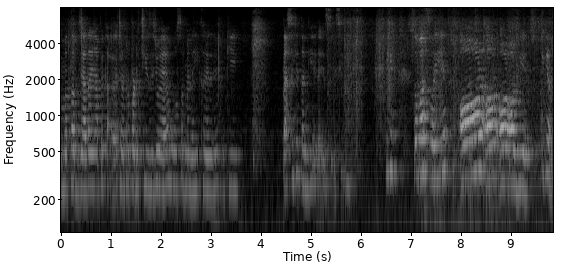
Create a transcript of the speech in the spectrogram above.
मतलब ज़्यादा यहाँ पे चटरपट चीज़ें जो है, वो सब मैं नहीं खरीद रही हूँ, क्योंकि पैसे की तंगी है गाइज़ इसीलिए। ठीक है? तो बस वही है। और और और और भी अच्छी ठीक है?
